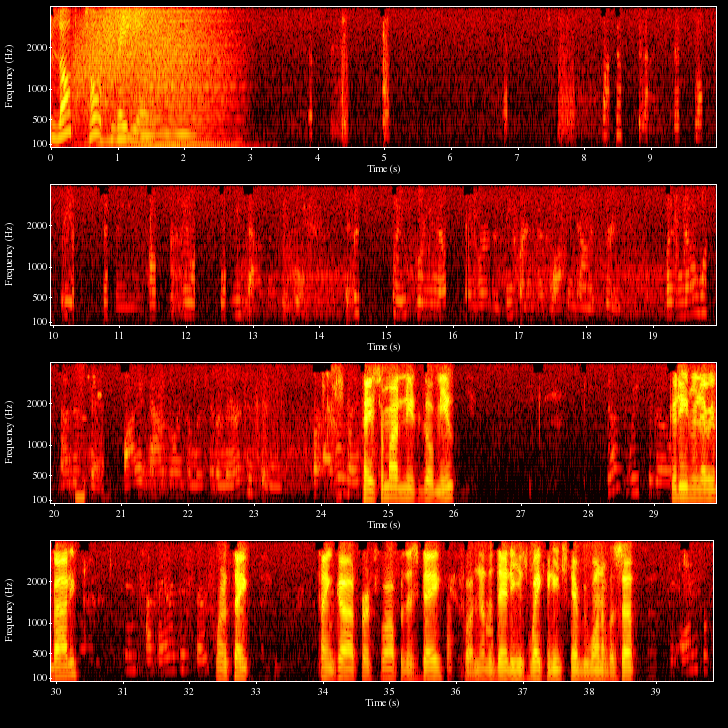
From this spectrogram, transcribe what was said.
Blog Talk Radio. but no one understands why it now joins the list of American cities forever Hey, somebody needs to go mute. Good evening, everybody. I want to thank thank God first of all for this day, for another day that He's waking each and every one of us up.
